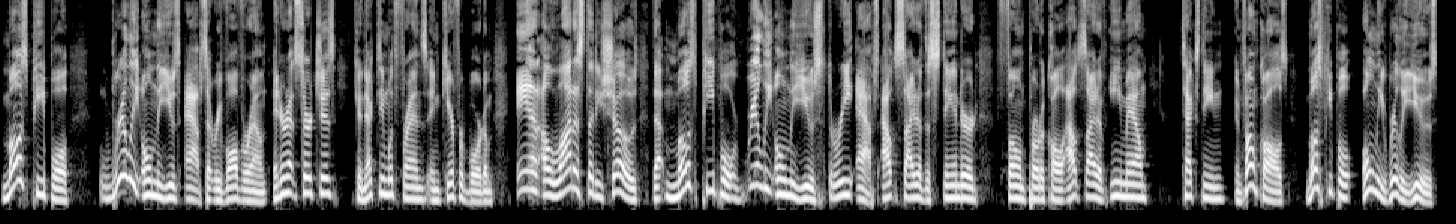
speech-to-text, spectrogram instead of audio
most people really only use apps that revolve around internet searches, connecting with friends, and cure for boredom. And a lot of study shows that most people really only use three apps outside of the standard phone protocol, outside of email, texting, and phone calls. Most people only really use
